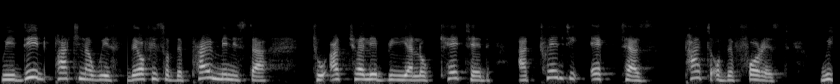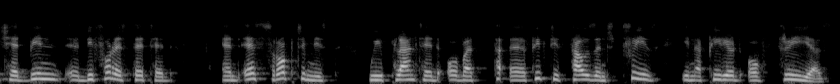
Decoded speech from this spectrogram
we did partner with the Office of the Prime Minister to actually be allocated a 20 hectares part of the forest which had been uh, deforested. And as Soroptimists, we planted over uh, 50,000 trees in a period of three years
